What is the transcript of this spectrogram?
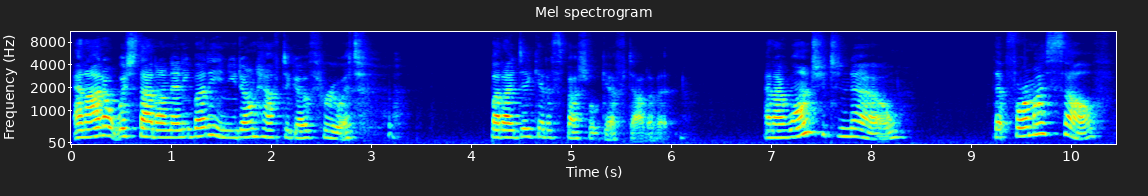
And I don't wish that on anybody, and you don't have to go through it. but I did get a special gift out of it. And I want you to know that for myself,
